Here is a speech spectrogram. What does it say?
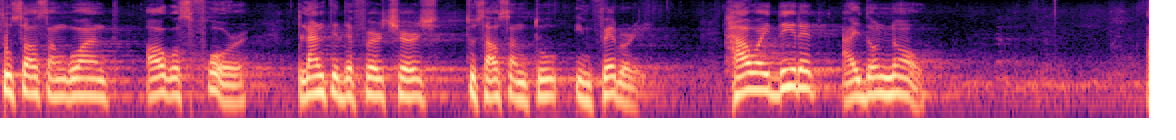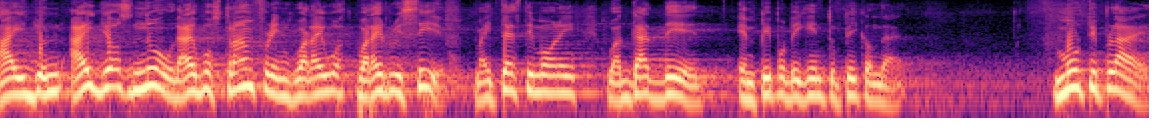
2001, August 4, planted the first church 2002 in February. How I did it, I don't know. I, I just knew that I was transferring what I, was, what I received, my testimony, what God did, and people begin to pick on that. Multiply,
